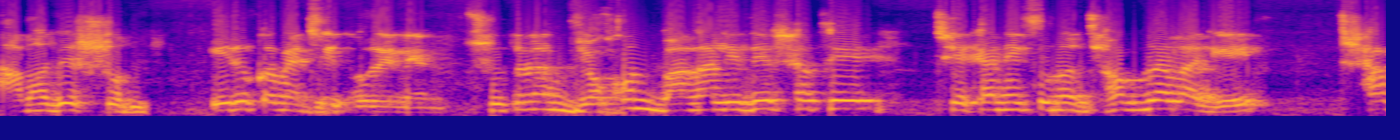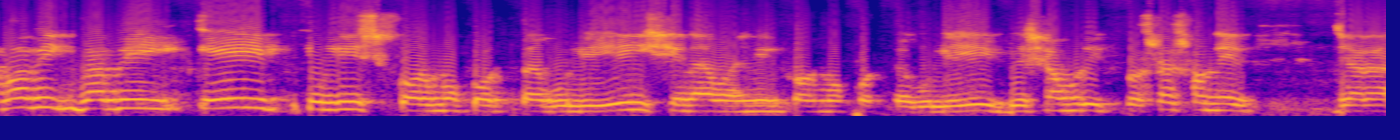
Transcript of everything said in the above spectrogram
আমাদের শত্রু। এরকম একটি ধরে নেন। সুতরাং যখন বাঙালিদের সাথে সেখানে কোনো ঝগড়া লাগে, স্বাভাবিকভাবেই এই পুলিশ কর্মকর্তা বলি এই সেনাবাহিনীর কর্মকর্তা বলি এই বেসামরিক প্রশাসনের যারা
